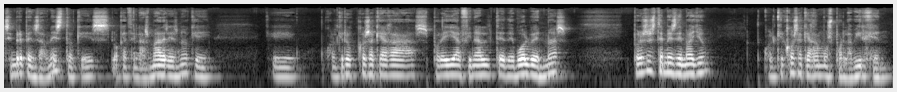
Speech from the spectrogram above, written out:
siempre he esto, que es lo que hacen las madres, ¿no? Que, que cualquier cosa que hagas por ella al final te devuelven más. Por eso este mes de mayo, cualquier cosa que hagamos por la Virgen,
